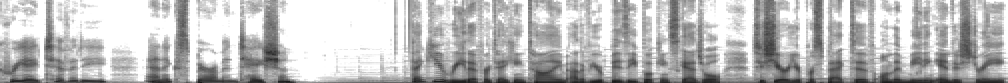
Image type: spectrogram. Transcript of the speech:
creativity, and experimentation. Thank you, Rita, for taking time out of your busy booking schedule to share your perspective on the meeting industry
